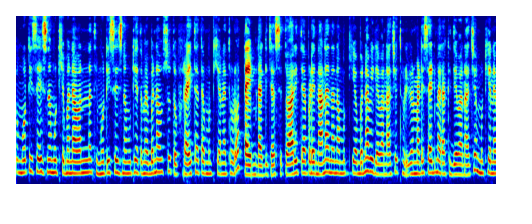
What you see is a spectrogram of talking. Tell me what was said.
તો મોટી સાઇઝના મુઠિયા બનાવવાના નથી. મોટી સાઇઝના મુઠિયા તમે બનાવશો તો ફ્રાય થતા મુઠિયાને થોડો ટાઈમ લાગી જશે. તો આ રીતે આપણે નાના નાના મુઠિયા બનાવી લેવાના છે. થોડી વાર માટે સાઈડમાં રાખી દેવાના છે. મુઠિયાને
